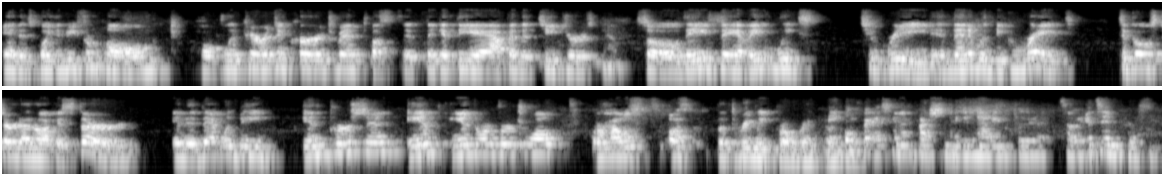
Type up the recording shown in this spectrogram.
and it's going to be from home. Hopefully, parent encouragement plus if they get the app and the teachers. Yeah. So they they have eight weeks to read, and then it would be great to go start on August third, and that would be in person and and or virtual, or how's uh, the three-week program. Thank you for asking that question. I did not include it. So it's in person.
